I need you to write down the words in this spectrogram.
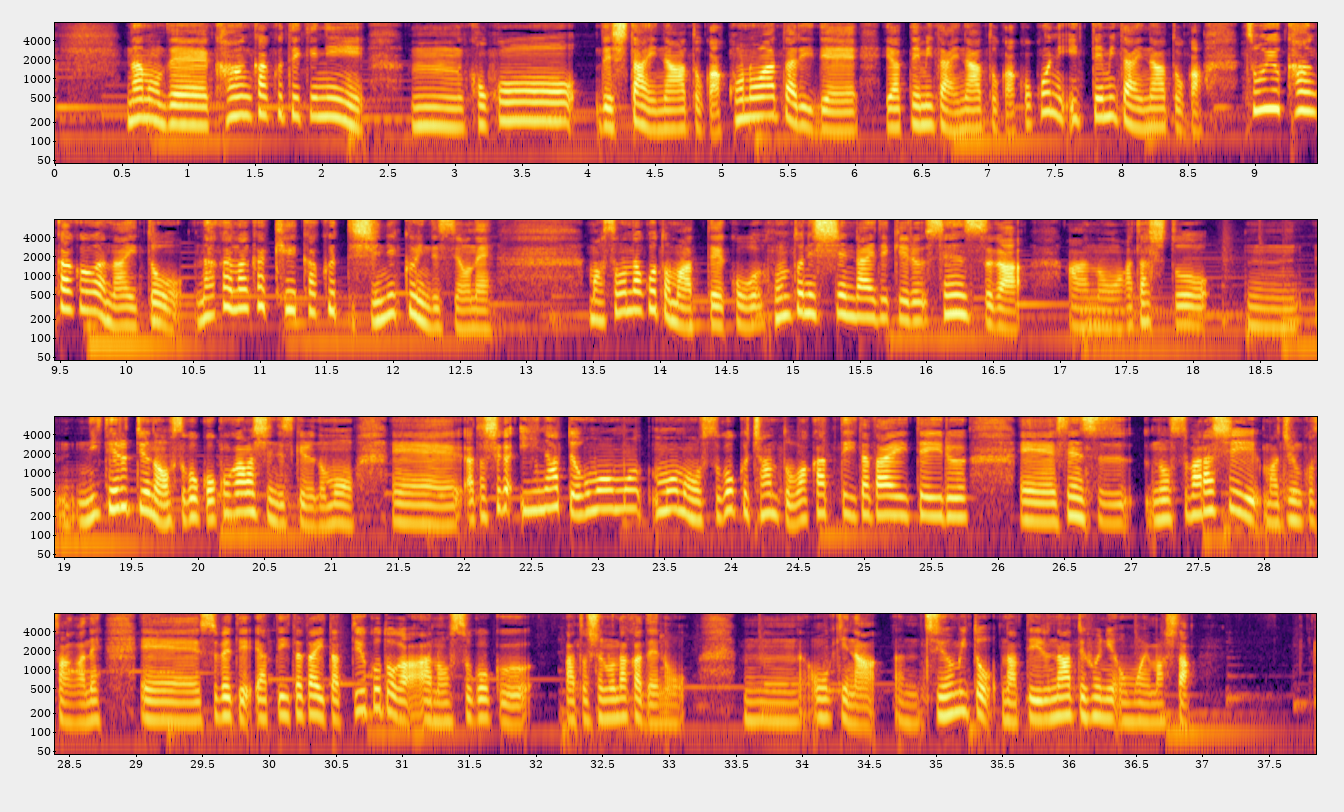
なので、感覚的に、うん、ここでしたいなとか、この辺りでやってみたいなとか、ここに行ってみたいなとか、そういう感覚がないとなかなか計画ってしにくいんですよね。まあそんなこともあって、こう、本当に信頼できるセンスが、あの、私と、うん、似てるっていうのはすごくおこがましいんですけれども、えー、私がいいなって思うものをすごくちゃんと分かっていただいている、えー、センスの素晴らしい、まあ、純子さんがね、えー、すべてやっていただいたっていうことが、あの、すごく、私の中での、うん、大きな、強みとなっているなというふうに思いました。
